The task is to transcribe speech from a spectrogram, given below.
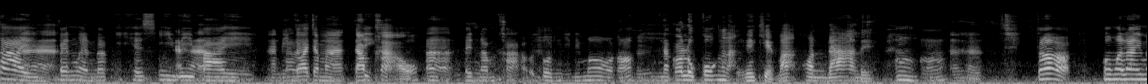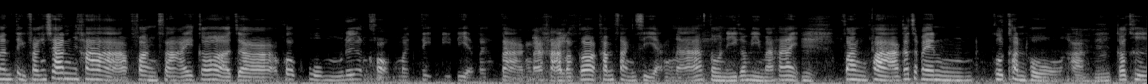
ใช่อ่าเป็นเหมือนแบบ HEV อ่าฮะไป อันนี้ก็จะมาดำขาว อ่า เป็นดำขาวโทนมินิมอลเนาะ แล้วก็โลโก้ข้างหลังเนี่ยเขียนว่า Honda เลย อือหืออ่าฮะก็ พวงมาลัยมันติฟังก์ชันค่ะ ฝั่งซ้ายก็จะควบคุมเรื่องของมัลติมีเดียต่างๆนะคะ แล้วก็คำสั่งเสียงนะ ตัวนี้ก็มีมาให้อืมฝั่งขวาก็จะเป็น Good Control ค่ะอือฮึก็คือ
